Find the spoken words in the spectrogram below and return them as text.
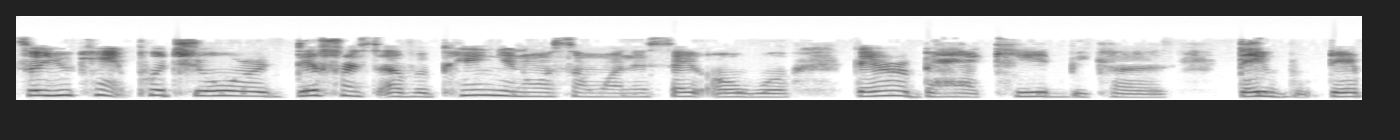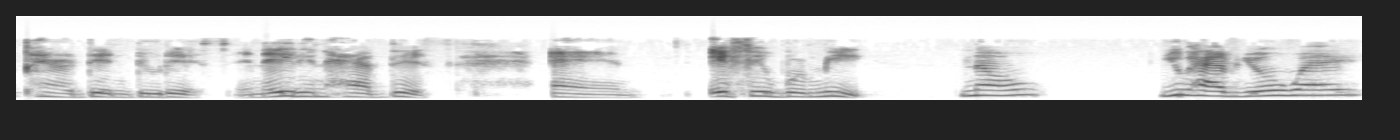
So you can't put your difference of opinion on someone and say, "Oh, well, they're a bad kid because they their parent didn't do this and they didn't have this." And if it were me, no, you have your way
